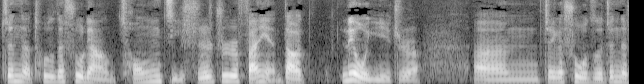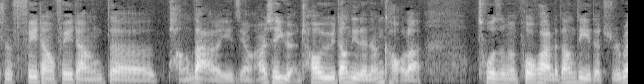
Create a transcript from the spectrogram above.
真的兔子的数量从几十只繁衍到六亿只。嗯，这个数字真的是非常非常的庞大了，已经，而且远超于当地的人口了。兔子们破坏了当地的植被，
